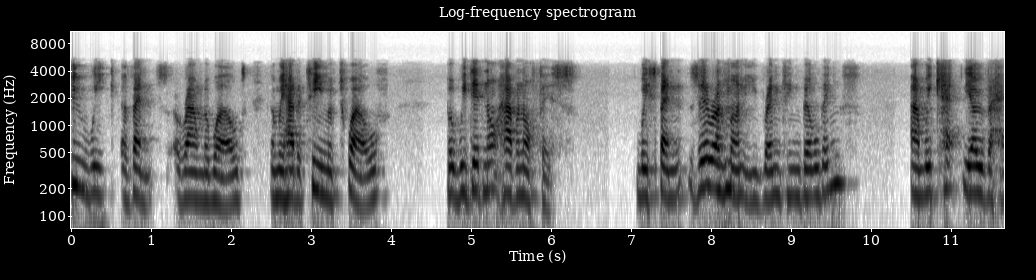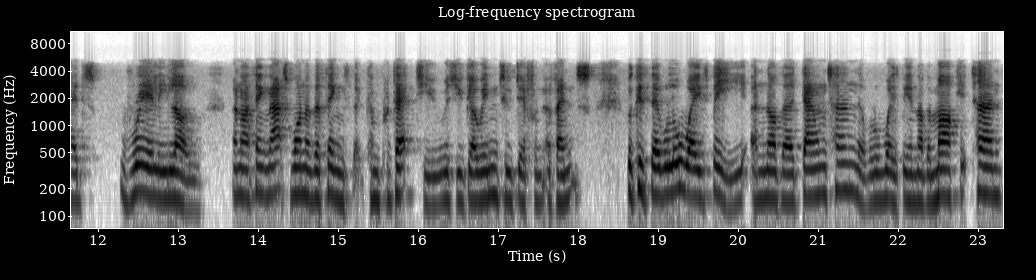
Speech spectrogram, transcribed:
two week events around the world, and we had a team of 12, but we did not have an office. We spent zero money renting buildings, and we kept the overheads really low. And I think that's one of the things that can protect you as you go into different events because there will always be another downturn, there will always be another market turn,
